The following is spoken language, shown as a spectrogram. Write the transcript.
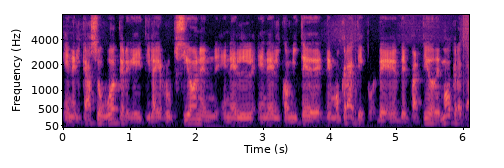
en el caso Watergate y la irrupción en, el, en el Comité Democrático del Partido Demócrata.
